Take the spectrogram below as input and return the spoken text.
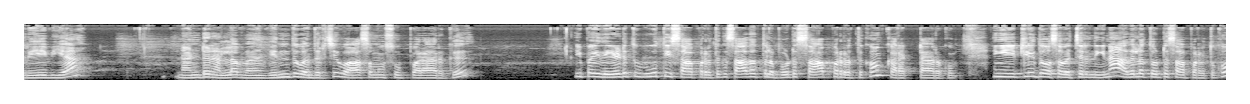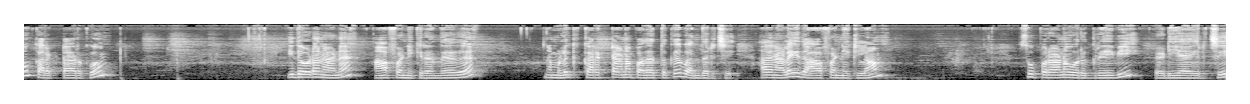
கிரேவியாக நண்டு நல்லா வ வெந்து வந்துருச்சு வாசமும் சூப்பராக இருக்குது இப்போ இதை எடுத்து ஊற்றி சாப்பிட்றதுக்கு சாதத்தில் போட்டு சாப்பிட்றதுக்கும் கரெக்டாக இருக்கும். நீங்கள் இட்லி தோசை வச்சுருந்தீங்கன்னா அதில் தொட்டு சாப்பிட்றதுக்கும் கரெக்டாக இருக்கும். இதோட நான் ஆஃப் பண்ணிக்கிறேன். இந்த இதை நம்மளுக்கு கரெக்டான பதத்துக்கு வந்துருச்சு. அதனால் இதை ஆஃப் பண்ணிக்கலாம். சூப்பரான ஒரு கிரேவி ரெடி ஆயிடுச்சு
